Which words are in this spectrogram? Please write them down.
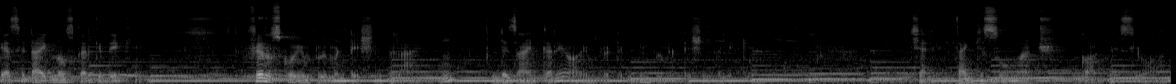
कैसे डायग्नोस करके देखें, फिर उसको इम्प्लीमेंटेशन पे लाएँ डिज़ाइन हम्म? करें और इम्प्लीमेंटेशन पे लेके आए चलिए thank you so much God bless you all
